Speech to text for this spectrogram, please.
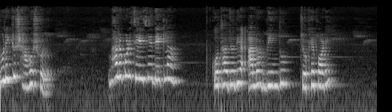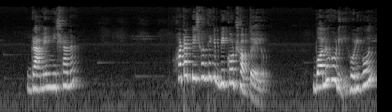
মনে একটু সাহস হলো। ভালো করে চেয়ে চেয়ে দেখলাম কোথাও যদি আলোর বিন্দু চোখে পড়ে, গ্রামের নিশানা। হঠাৎ পিছন থেকে বিকট শব্দ এলো। বলো হরি হরি বল।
